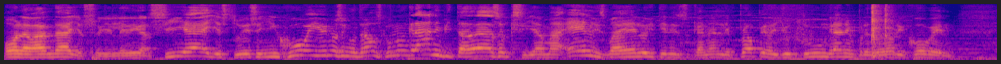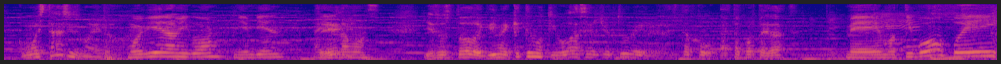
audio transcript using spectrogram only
Hola banda, yo soy Eddie García y estuve en Injuve y hoy nos encontramos con un gran invitadazo que se llama El Ismaelo y tiene su canal de propio de YouTube, un gran emprendedor y joven. ¿Cómo estás Ismaelo? Muy bien amigo, bien bien, ahí ¿Sí? andamos. Y eso es todo, y dime, ¿qué te motivó a hacer YouTube a esta, a esta corta edad? Me motivó fue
